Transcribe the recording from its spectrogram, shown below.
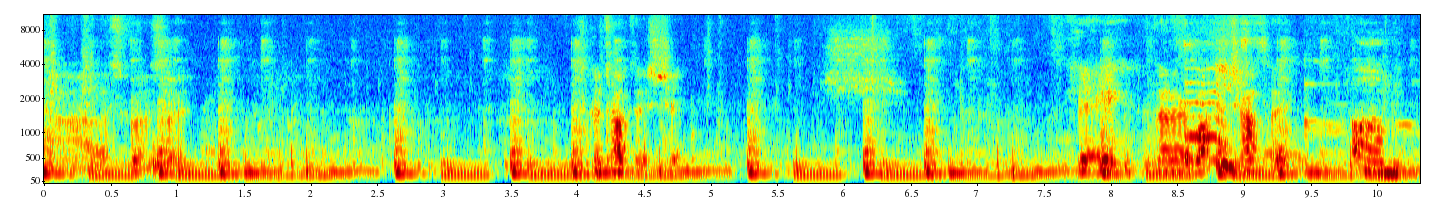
Uh, let's go this way. Let's go talk to this chick. Okay, I got her a box of chocolate. Um,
